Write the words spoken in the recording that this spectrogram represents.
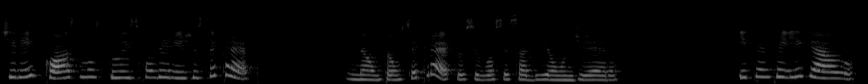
Tirei Cosmos do esconderijo secreto. Não tão secreto se você sabia onde era. E tentei ligá-lo.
